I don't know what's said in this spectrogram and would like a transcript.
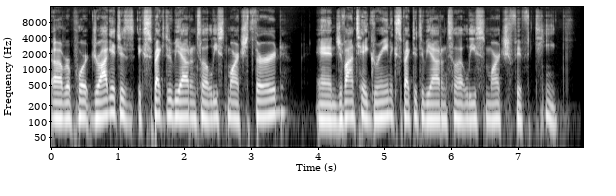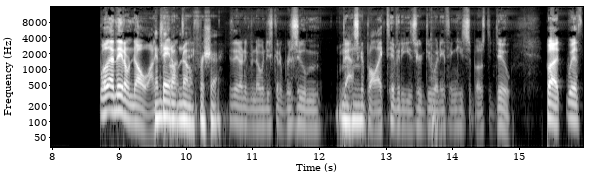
uh, report Dragic is expected to be out until at least March 3rd, and Javonte Green expected to be out until at least March 15th. Well, and they don't know on And they don't know for sure. They don't even know when he's going to resume Mhm. basketball activities or do anything he's supposed to do. But with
